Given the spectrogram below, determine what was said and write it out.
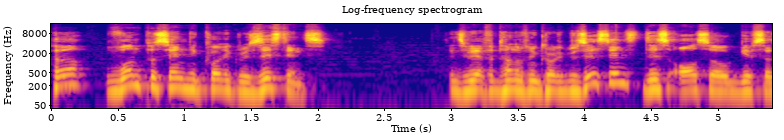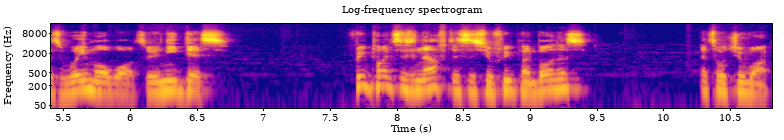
per 1% necrotic resistance. Since we have a ton of necrotic resistance, this also gives us way more ward. So you need this. Three points is enough. This is your three point bonus. That's what you want.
